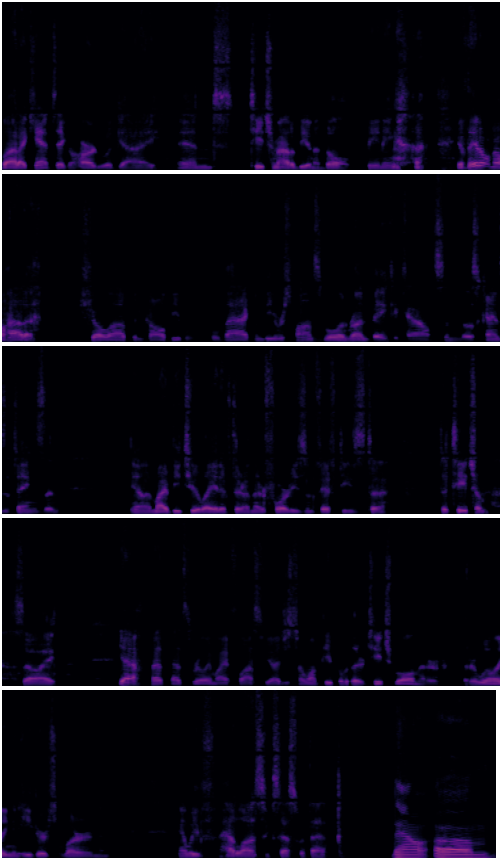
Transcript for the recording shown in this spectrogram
but I can't take a hardwood guy and teach them how to be an adult. Meaning, if they don't know how to show up and call people back and be responsible and run bank accounts and those kinds of things, then you know it might be too late if they're in their 40s and 50s to to teach them. So I yeah, that that's really my philosophy. I just I want people that are teachable and that are that are willing and eager to learn, and and we've had a lot of success with that. Now, um,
